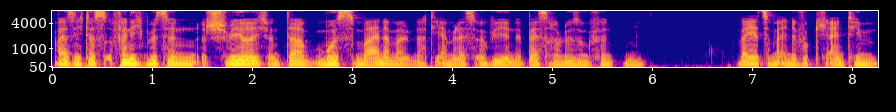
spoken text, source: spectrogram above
Weiß nicht, das finde ich ein bisschen schwierig und da muss meiner Meinung nach die MLS irgendwie eine bessere Lösung finden. Weil jetzt am Ende wirklich ein Team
